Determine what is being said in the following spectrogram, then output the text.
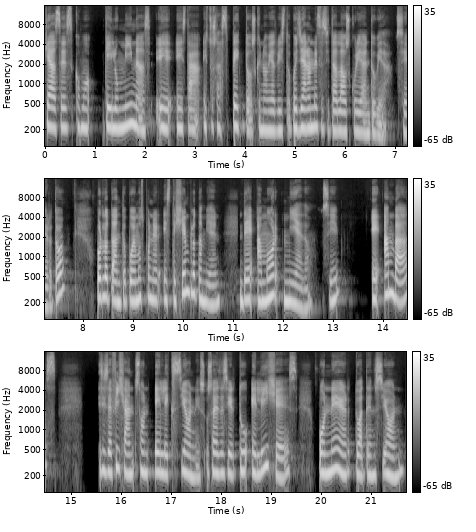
que haces como que iluminas eh, estos aspectos que no habías visto, pues ya no necesitas la oscuridad en tu vida, ¿cierto? Por lo tanto, podemos poner este ejemplo también de amor-miedo, ¿sí? Eh, ambas, si se fijan, son elecciones, o sea, es decir, tú eliges poner tu atención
